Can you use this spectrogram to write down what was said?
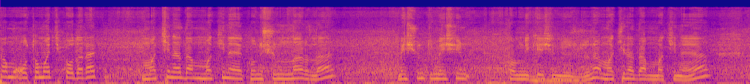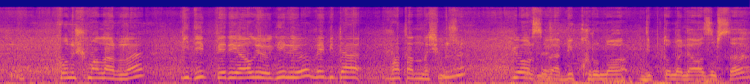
kamu otomatik olarak makineden makineye konuşumlarla machine to machine communication yüzüne makineden makineye konuşmalarla gidip veriyi alıyor geliyor ve bir daha vatandaşımızı yormuyor. Mesela bir kuruma diploma lazımsa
